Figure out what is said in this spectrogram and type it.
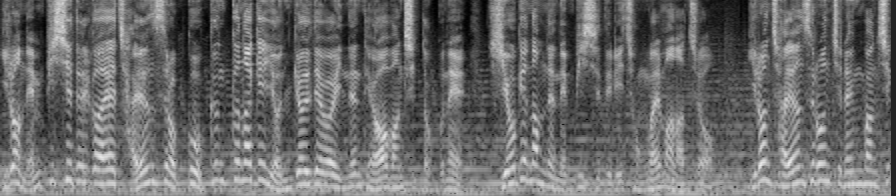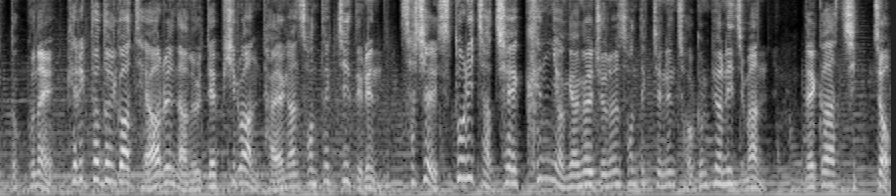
이런 NPC들과의 자연스럽고 끈끈하게 연결되어 있는 대화 방식 덕분에 기억에 남는 NPC들이 정말 많았죠 이런 자연스러운 진행 방식 덕분에 캐릭터들과 대화를 나눌 때 필요한 다양한 선택지들은 사실 스토리 자체에 큰 영향을 주는 선택지는 적은 편이지만 내가 직접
